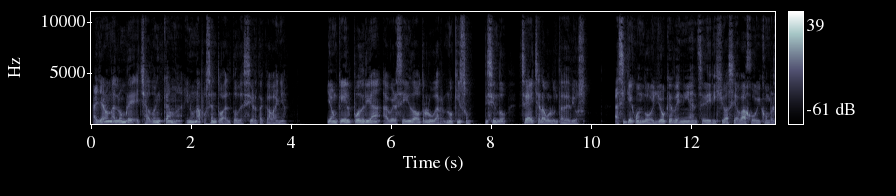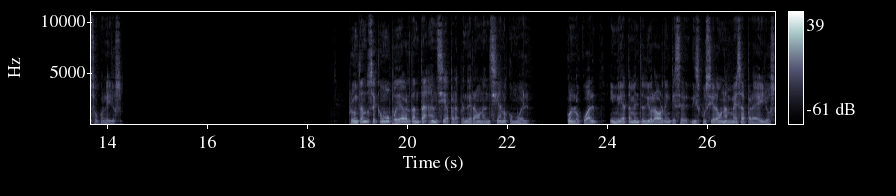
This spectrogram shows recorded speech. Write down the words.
hallaron al hombre echado en cama en un aposento alto de cierta cabaña. Y aunque él podría haberse ido a otro lugar, no quiso, diciendo, sea hecha la voluntad de Dios. Así que cuando oyó que venían, se dirigió hacia abajo y conversó con ellos. preguntándose cómo podía haber tanta ansia para prender a un anciano como él con lo cual inmediatamente dio la orden que se dispusiera una mesa para ellos,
